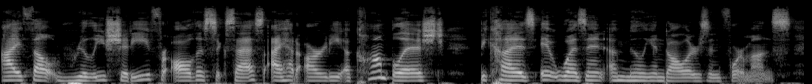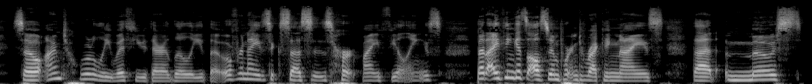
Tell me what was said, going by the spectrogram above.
I felt really shitty for all the success I had already accomplished because it wasn't a million dollars in four months. So I'm totally with you there, Lily. The overnight successes hurt my feelings, but I think it's also important to recognize that most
